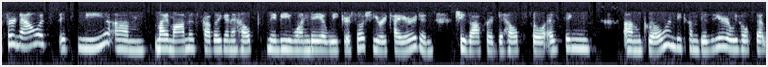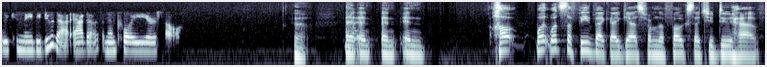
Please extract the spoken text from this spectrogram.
for now, it's it's me. Um, my mom is probably going to help maybe one day a week or so. She retired and she's offered to help. So as things um, grow and become busier, we hope that we can maybe do that, add a, an employee or so. And, and and and how what what's the feedback I guess from the folks that you do have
